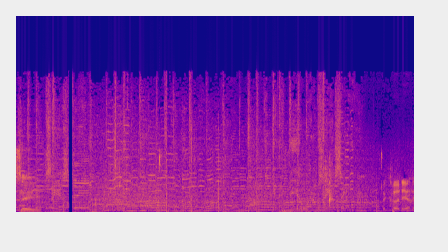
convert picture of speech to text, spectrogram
是。 可怜呢、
